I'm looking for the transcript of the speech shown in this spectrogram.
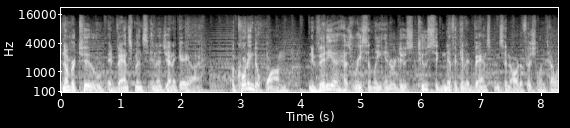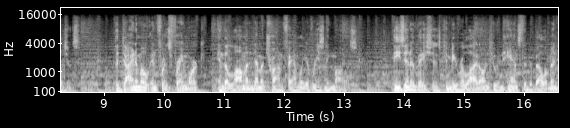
Number two, advancements in agentic AI. According to Huang, NVIDIA has recently introduced two significant advancements in artificial intelligence, the Dynamo Inference Framework, and the Llama Nemotron family of reasoning models. These innovations can be relied on to enhance the development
